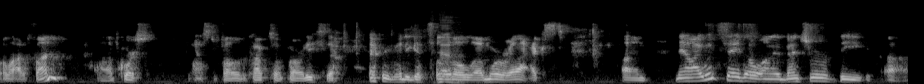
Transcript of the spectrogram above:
a lot of fun. Uh, of course, it has to follow the cocktail party, so everybody gets a little uh, more relaxed. Um, now, I would say though, on Adventure, the uh,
